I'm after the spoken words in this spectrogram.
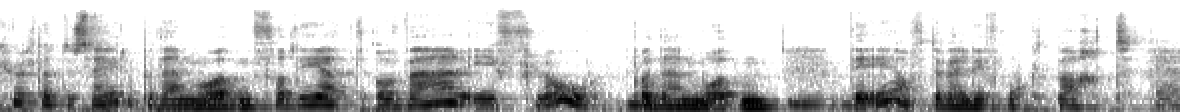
kult at du sier det på den måten, fordi at å være i flow på den måten, Mm. det er ofte veldig fruktbart. ja.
